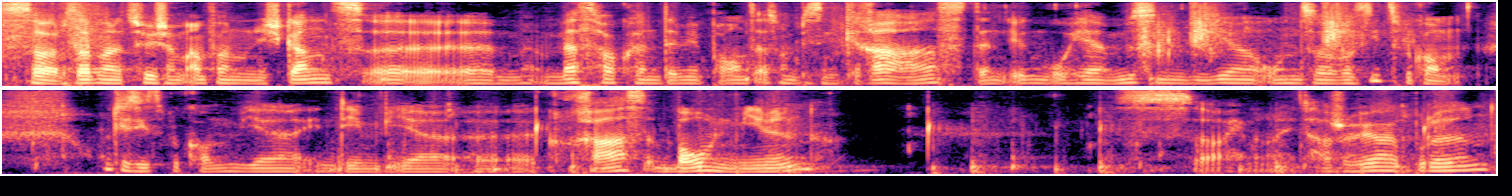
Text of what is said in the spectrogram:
So, das sollten wir natürlich am Anfang noch nicht ganz äh, ähm, messhocken, denn wir brauchen erstmal ein bisschen Gras, denn irgendwoher müssen wir unsere Seeds bekommen. Und die Seeds bekommen wir, indem wir äh, Gras Bone mealen. So, hier mal noch eine Etage höher buddeln.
